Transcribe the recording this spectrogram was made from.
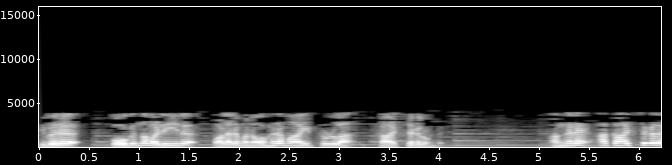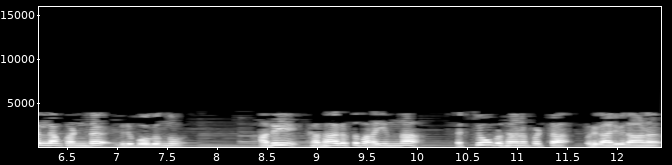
ഇവർ പോകുന്ന വഴിയിൽ വളരെ മനോഹരമായിട്ടുള്ള കാഴ്ചകളുണ്ട്. അങ്ങനെ ആ കാഴ്ചകളെല്ലാം കണ്ട് ഇവർ പോകുന്നു. അതിൽ കഥാകൃത്ത് പറയുന്ന ഏറ്റവും പ്രധാനപ്പെട്ട ഒരു കാര്യം ഇതാണ്.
